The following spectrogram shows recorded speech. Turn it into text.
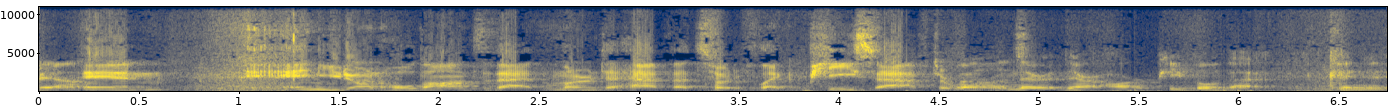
Yeah. And, and you don't hold on to that and learn to have that sort of like peace afterwards. Well, and there, there are people that can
